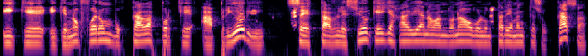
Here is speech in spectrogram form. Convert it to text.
y que, y que no fueron buscadas porque a priori se estableció que ellas habían abandonado voluntariamente sus casas,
